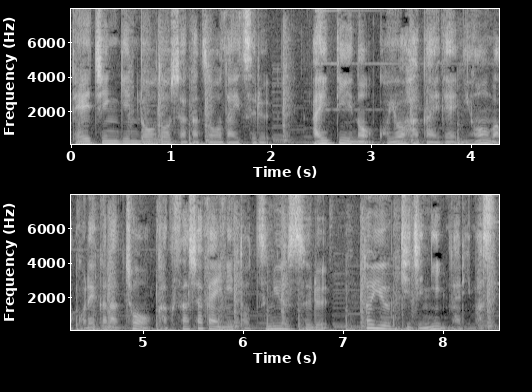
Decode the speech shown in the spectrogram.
低賃金労働者が増大する IT の雇用破壊で日本はこれから超格差社会に突入するという記事になります。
